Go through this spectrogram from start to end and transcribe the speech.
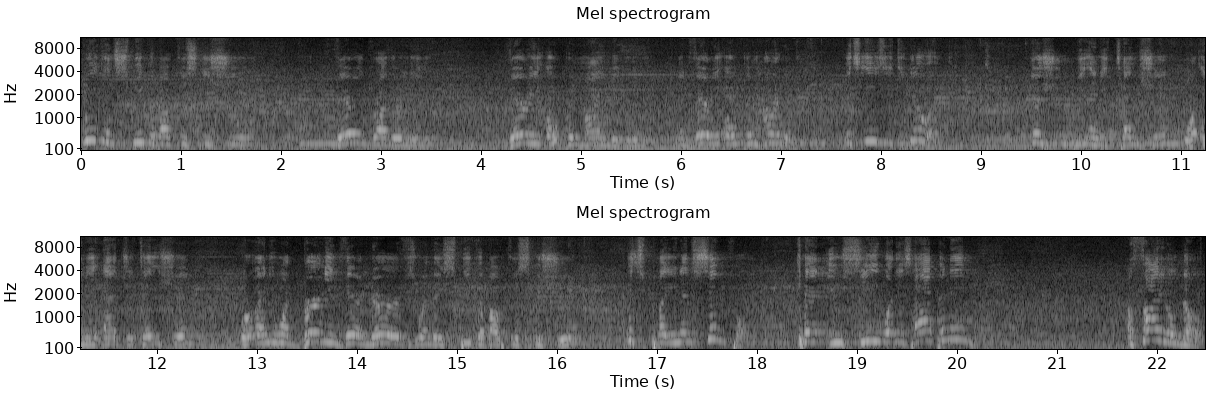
we can speak about this issue very brotherly, very open-mindedly and very open-heartedly. It's easy to do it. There shouldn't be any tension or any agitation or anyone burning their nerves when they speak about this issue. It's plain and simple. Can't you see what is happening? A final note,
